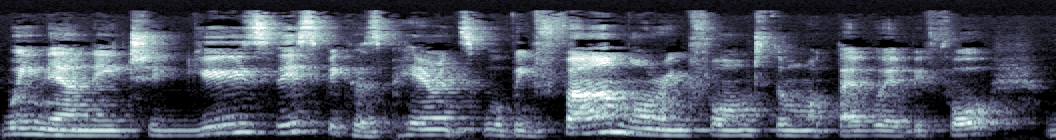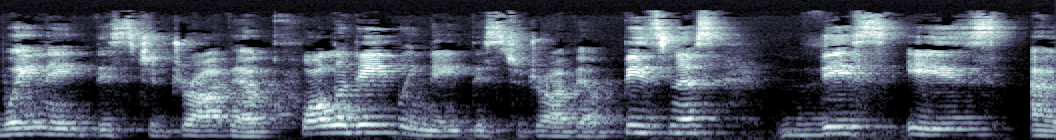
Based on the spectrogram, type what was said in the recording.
We now need to use this because parents will be far more informed than what they were before. We need this to drive our quality. We need this to drive our business. This is a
